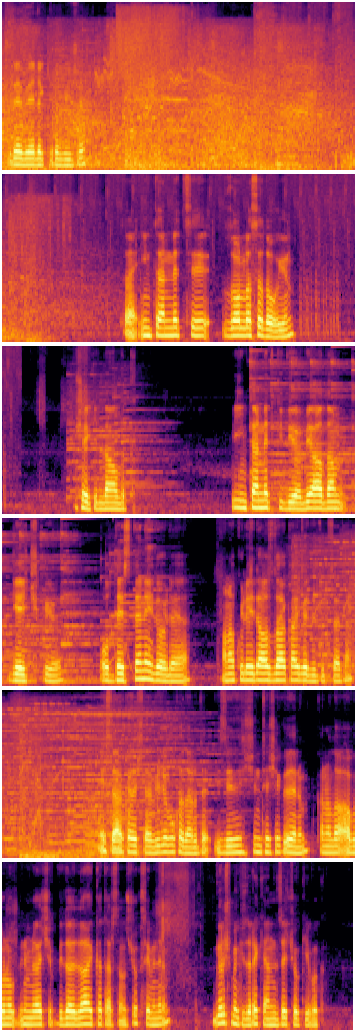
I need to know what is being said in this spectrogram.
Şuraya bir elektro büyücü. İnterneti zorlasa da oyun bir şekilde aldık. Bir internet gidiyor, bir adam gay çıkıyor. O deste neydi öyle ya? Ana kuleyi de az daha kaybediyorduk zaten. Neyse arkadaşlar video bu kadardı. İzlediğiniz için teşekkür ederim. Kanala abone olup bildirimleri açıp videoya like atarsanız çok sevinirim. Görüşmek üzere kendinize çok iyi bakın.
